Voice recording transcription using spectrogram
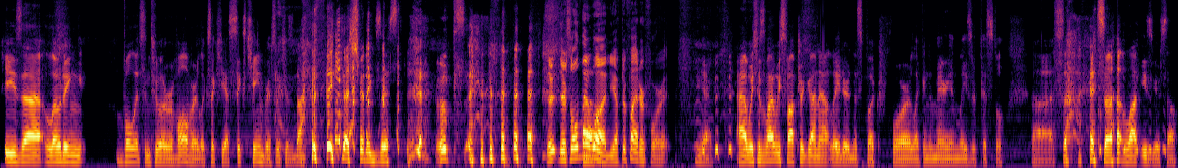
she's uh, loading bullets into a revolver. It looks like she has six chambers, which is not a thing that should exist. Oops. there, there's only uh, one. You have to fight her for it. yeah, uh, which is why we swapped her gun out later in this book for like an Amarian laser pistol. Uh, so it's a lot easier sell.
